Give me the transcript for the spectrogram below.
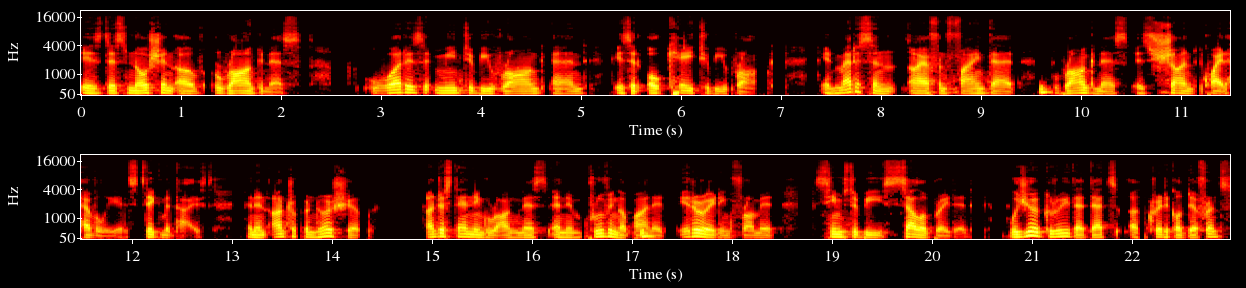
is this notion of wrongness. What does it mean to be wrong, and is it okay to be wrong? In medicine, I often find that wrongness is shunned quite heavily, it's stigmatized. And in entrepreneurship, understanding wrongness and improving upon it, iterating from it, seems to be celebrated. Would you agree that that's a critical difference?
